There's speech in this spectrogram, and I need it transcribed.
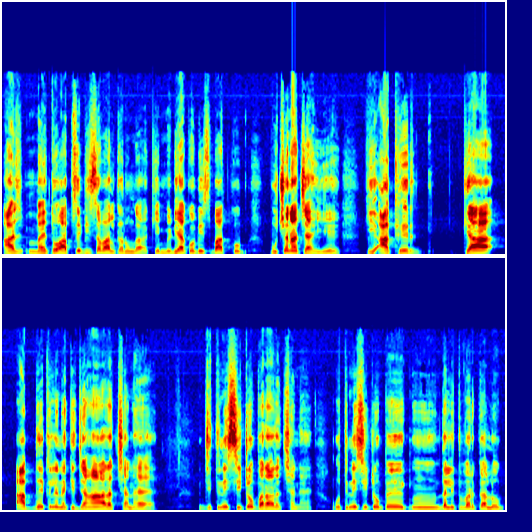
आज मैं तो आपसे भी सवाल करूँगा कि मीडिया को भी इस बात को पूछना चाहिए कि आखिर क्या आप देख लेना कि जहाँ आरक्षण है, जितनी सीटों पर आरक्षण है, उतनी सीटों पे दलित वर्ग का लोग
